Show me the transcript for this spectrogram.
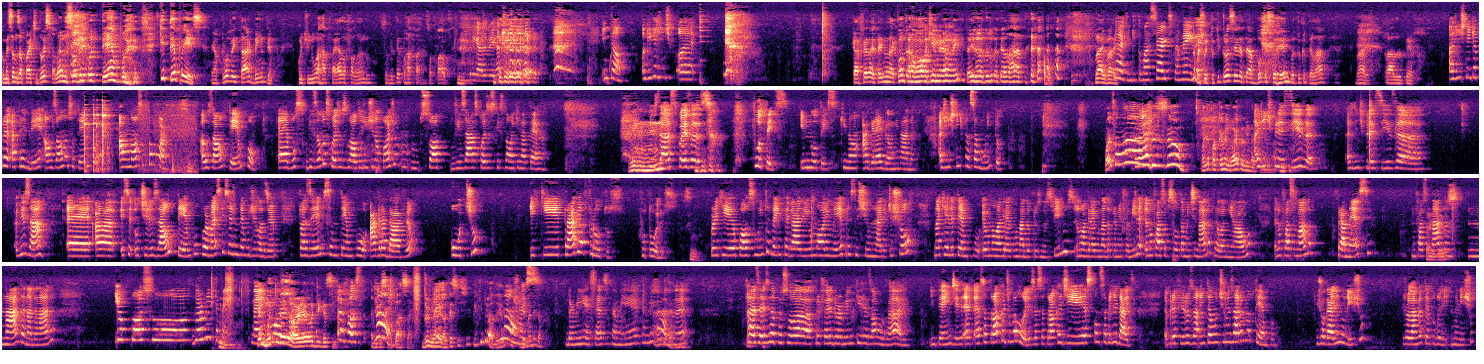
Começamos a parte 2 falando sobre o tempo. Que tempo é esse? É aproveitar bem o tempo. Continua a Rafaela falando sobre o tempo, Rafa, sua pauta. Obrigada, obrigada. então, o que, que a gente. É... Café tá indo na contramão aqui mesmo, hein? Tá indo tudo quanto é lado. Vai, vai. Ai, tem que tomar certo também, Não, né? mas foi tu que trouxe ele até a boca escorrendo pra tudo quanto é lado. Vai, fala do tempo. A gente tem que apre- aprender a usar o nosso tempo ao nosso favor. Sim. A usar o tempo é, visando as coisas do alto. A gente não pode hum, hum, só visar as coisas que estão aqui na Terra. Uhum. Visar as coisas fúteis, inúteis, que não agregam em nada. A gente tem que pensar muito Pode falar, meu Deus do céu. Olha pra câmera, olha pra mim na A câmera. gente precisa. A gente precisa avisar. é, a- esse- utilizar o tempo, por mais que seja um tempo de lazer, fazer ele ser um tempo agradável, útil e que traga frutos futuros. Sim. Porque eu posso muito bem pegar ali uma hora e meia pra assistir um reality show. Naquele tempo eu não agrego nada pros meus filhos, eu não agrego nada pra minha família, eu não faço absolutamente nada pela minha alma, eu não faço nada pra Messi, não faço Pra nada, Deus. nada, nada, nada. E eu posso dormir também, né? É muito melhor, eu digo assim. Eu posso. De Não, passagem. Dormir é É. melhor que assistir Big Brother. Eu Não, acho bem mas- mais legal. dormir em excesso também é complicado, É, né? Às vezes a pessoa prefere dormir do que rezar o rosário, entende? É essa troca de valores, essa troca de responsabilidades. Eu prefiro usar, então, utilizar o meu tempo, jogar ele no lixo, jogar meu tempo li- no lixo,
